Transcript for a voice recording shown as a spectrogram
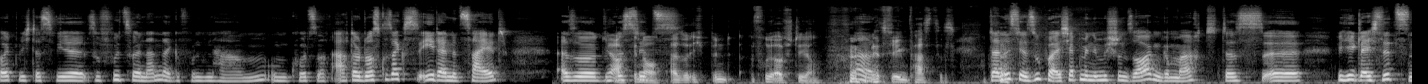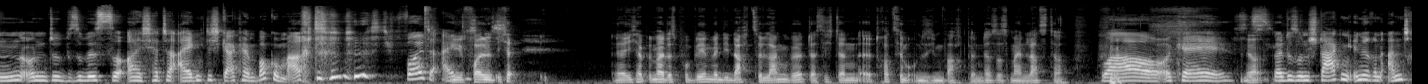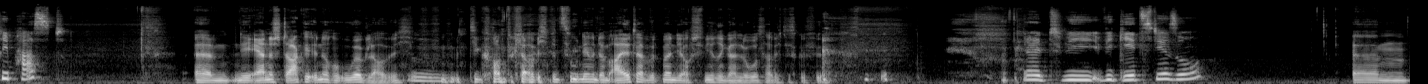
freut mich, dass wir so früh zueinander gefunden haben, um kurz nach acht. Aber du hast gesagt, es ist eh deine Zeit. Also du ja, bist genau. jetzt. Also ich bin Frühaufsteher. Ah. Deswegen passt es. Dann ist ja super. Ich habe mir nämlich schon Sorgen gemacht, dass äh, wir hier gleich sitzen und du so bist so, ah, ich hätte eigentlich gar keinen Bock um acht. ich wollte Nee, eigentlich voll, nicht. ich, hab- ja, ich habe immer das Problem, wenn die Nacht zu lang wird, dass ich dann äh, trotzdem um sieben wach bin. Das ist mein Laster. Wow, okay. Ja. ist, weil du so einen starken inneren Antrieb hast. Ähm, nee, eher eine starke innere Uhr, glaube ich. Hm. Die kommt, glaube ich, mit zunehmendem Alter wird man die auch schwieriger los, habe ich das Gefühl. Und Wie, wie geht's dir so? Ähm,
